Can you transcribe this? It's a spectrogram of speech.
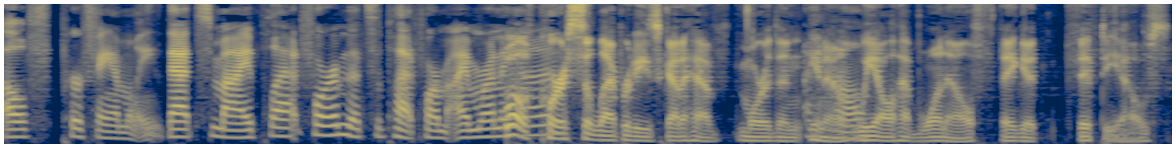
elf per family. That's my platform. That's the platform I'm running. Well, on. of course, celebrities got to have more than you know, know. We all have one elf. They get fifty elves.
